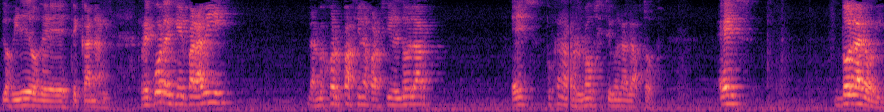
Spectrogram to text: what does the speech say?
los videos de este canal. Recuerden que para mí la mejor página para seguir el dólar es... ¿Por qué agarro y estoy con la laptop? Es Dólar Hoy,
